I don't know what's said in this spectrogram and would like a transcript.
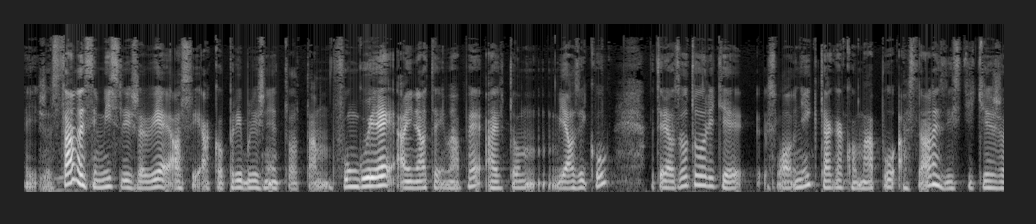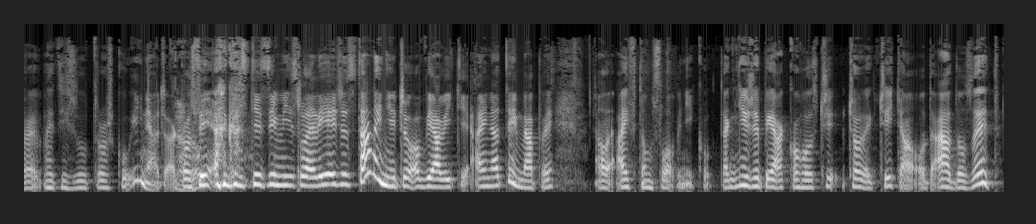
Hej, že stále si myslí, že vie asi, ako približne to tam funguje aj na tej mape, aj v tom jazyku. A teraz otvoríte slovník tak ako mapu a stále zistíte, že veci sú trošku ináč, ako, si, ako ste si mysleli, že stále niečo objavíte aj na tej mape, ale aj v tom slovníku. Tak nie, že by ako ho či, človek čítal od A do Z,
